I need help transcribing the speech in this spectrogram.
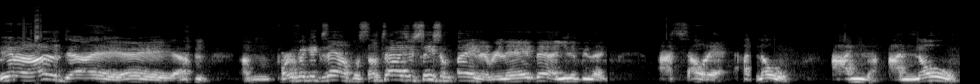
You know, I'm, hey, hey, I'm, I'm a perfect example. Sometimes you see some things that really ain't there. You just be like, I saw that. I know. I, I know.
